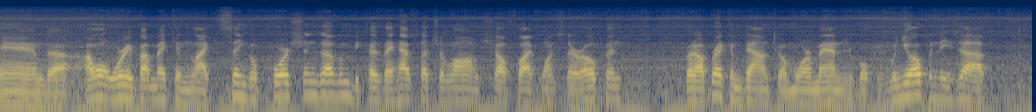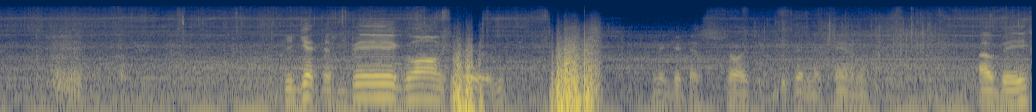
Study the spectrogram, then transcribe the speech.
and uh, I won't worry about making like single portions of them because they have such a long shelf life once they're open. But I'll break them down to a more manageable because when you open these up you get this big long tube let me get this so I can in the tin of these.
